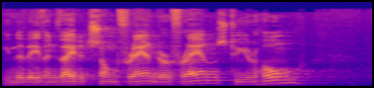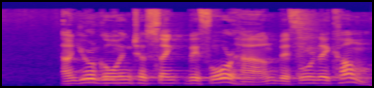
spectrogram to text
you maybe have invited some friend or friends to your home, And you're going to think beforehand before they come.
